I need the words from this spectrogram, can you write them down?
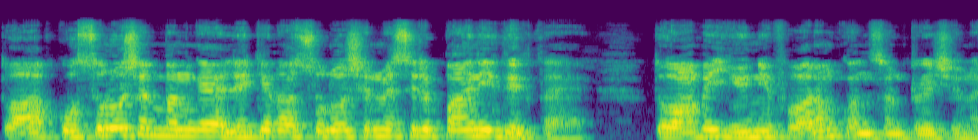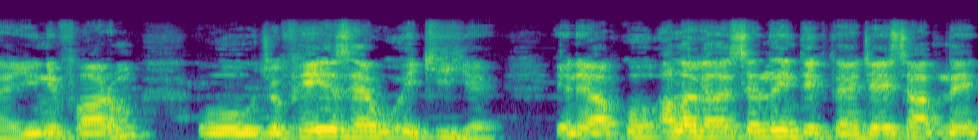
तो आपको सोल्यूशन बन गया, लेकिन सोल्यूशन में सिर्फ़ पानी दिखता है। तो वहाँ पे यूनिफॉर्म कंसंट्रेशन है। यूनिफॉर्म वो जो फ़ेज़ है वो एक ही है। यानी आपको अलग अलग से नहीं दिखता है। जैसे आपने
